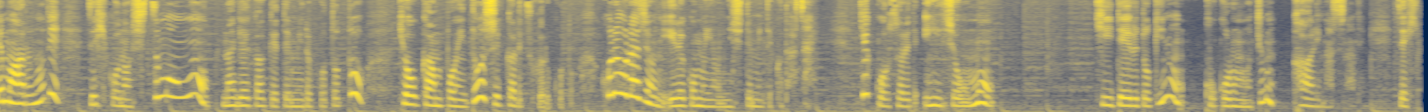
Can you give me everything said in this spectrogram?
でもあるので是非この質問を投げかけてみることと共感ポイントをしっかり作ること。これをラジオに入れ込むようにしてみてください。結構それで印象も聞いている時の心持ちも変わりますので是非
